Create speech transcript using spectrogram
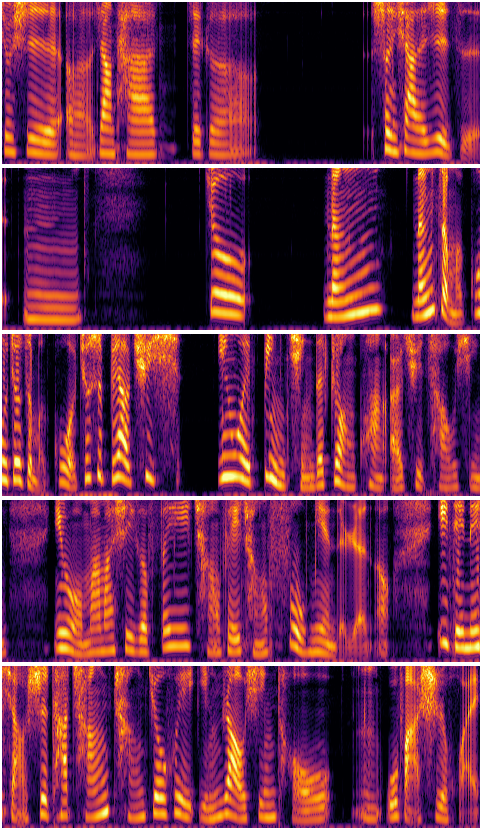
就是呃，让他这个剩下的日子，嗯，就能能怎么过就怎么过，就是不要去因为病情的状况而去操心。因为我妈妈是一个非常非常负面的人哦，一点点小事她常常就会萦绕心头，嗯，无法释怀。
